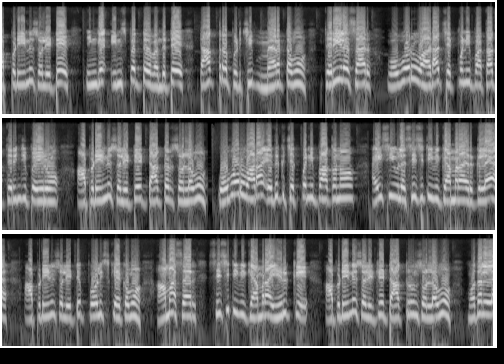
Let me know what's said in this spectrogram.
அப்படின்னு சொல்லிட்டு இங்க இன்ஸ்பெக்டர் வந்துட்டு டாக்டரை பிடிச்சு மிரட்டவும் தெரியல சார் ஒவ்வொரு வார்டா செக் பண்ணி பார்த்தா தெரிஞ்சு போயிரும் அப்படின்னு சொல்லிட்டு டாக்டர் சொல்லவும் ஒவ்வொரு வார்டா எதுக்கு செக் பண்ணி பார்க்கணும்? ஐசியூல சிசிடிவி கேமரா இருக்குல்ல? அப்படின்னு சொல்லிட்டு போலீஸ் கேட்கவும் ஆமா சார் சிசிடிவி கேமரா இருக்கு அப்படின்னு சொல்லிட்டு டாக்டரும் சொல்லவும் முதல்ல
